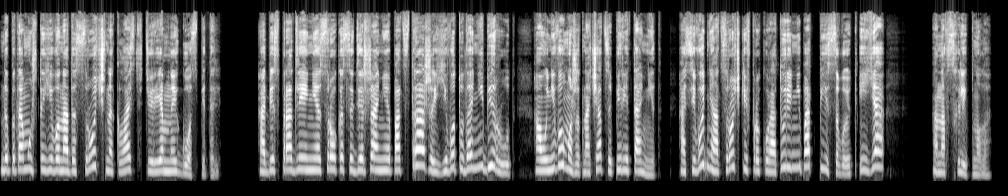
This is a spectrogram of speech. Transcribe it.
Да потому что его надо срочно класть в тюремный госпиталь. А без продления срока содержания под стражей его туда не берут, а у него может начаться перитонит. А сегодня отсрочки в прокуратуре не подписывают, и я...» Она всхлипнула.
